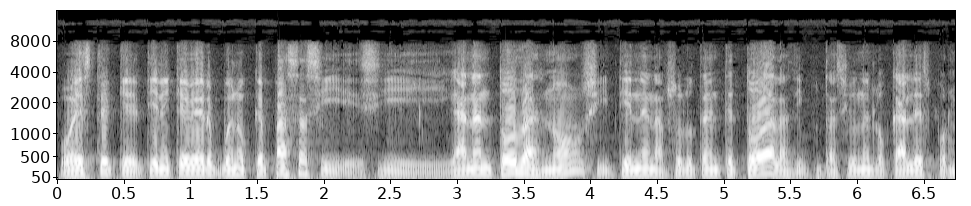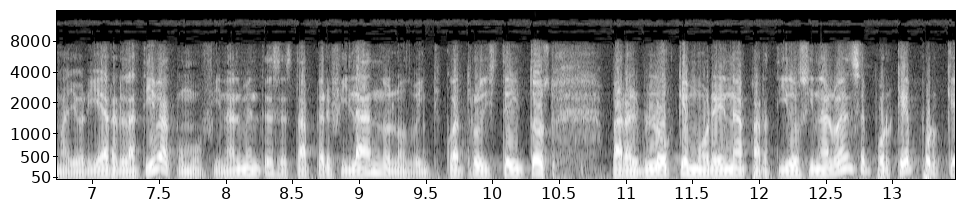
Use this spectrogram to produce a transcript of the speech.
o este que tiene que ver, bueno, ¿qué pasa si, si ganan todas, ¿no? Si tienen absolutamente todas las diputaciones locales por mayoría relativa, como finalmente se está perfilando en los 24 distritos para el bloque Morena Partido Sinaloense. ¿Por qué? Porque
